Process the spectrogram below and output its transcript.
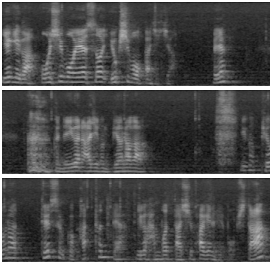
여기가 55에서 65까지죠. 그죠? 근데 이건 아직은 변화가 이거 변화됐을 것 같은데 이거 한번 다시 확인을 해 봅시다.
